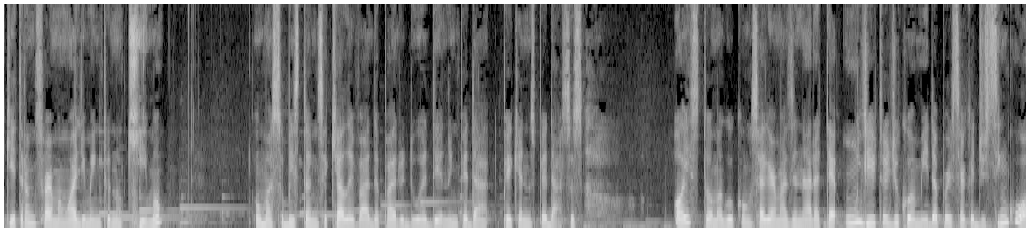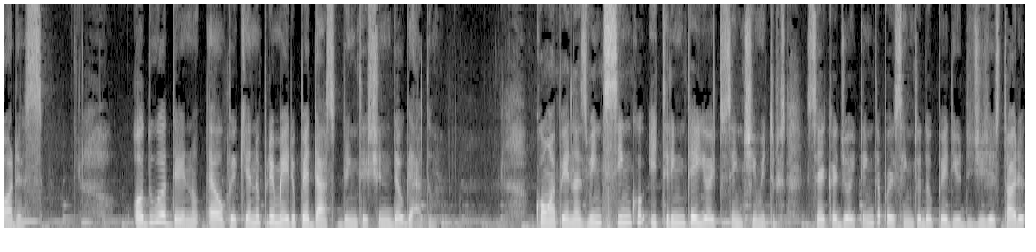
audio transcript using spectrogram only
que transformam o alimento no quimo, uma substância que é levada para o duodeno em peda pequenos pedaços. O estômago consegue armazenar até um litro de comida por cerca de 5 horas. O duodeno é o pequeno primeiro pedaço do intestino delgado, com apenas 25 e 38 centímetros, cerca de 80% do período digestório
